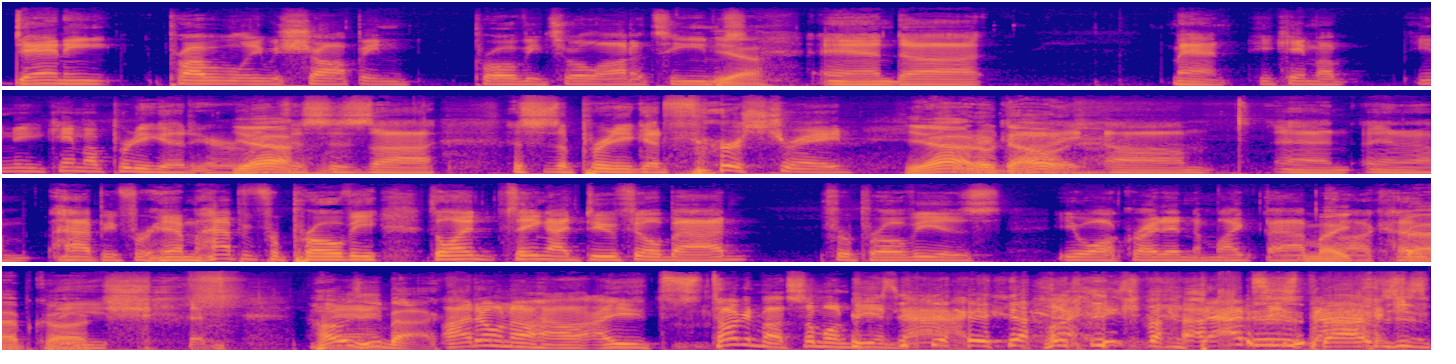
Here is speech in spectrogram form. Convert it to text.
Danny probably was shopping Provi to a lot of teams. Yeah. And uh, man, he came up. You know, he came up pretty good here. Like, Yeah. this is uh, this is a pretty good first trade. Yeah, no doubt. Um, and and I'm happy for him. Happy for Provi. The only thing I do feel bad for Provi is you walk right into Mike Babcock. Mike Holy Babcock. shit. How is he back? I don't know how. I talking about someone being back. yeah, like, he's back. Babsy's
